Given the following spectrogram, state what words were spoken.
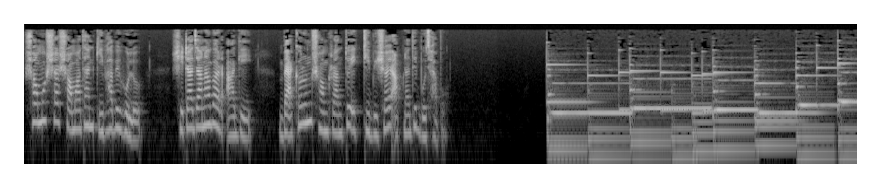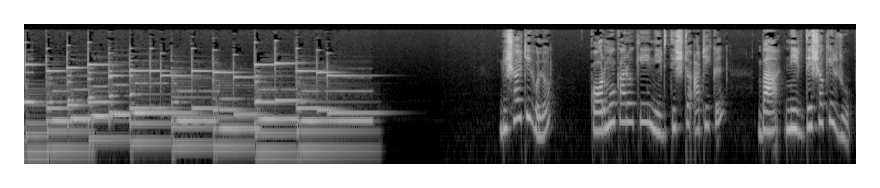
সমস্যার সমাধান কীভাবে হল সেটা জানাবার আগে ব্যাকরণ সংক্রান্ত একটি বিষয় আপনাদের বোঝাব বিষয়টি হল কর্মকারকে নির্দিষ্ট আর্টিকেল বা নির্দেশকের রূপ,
